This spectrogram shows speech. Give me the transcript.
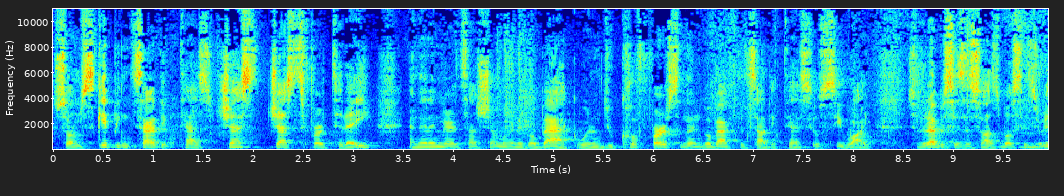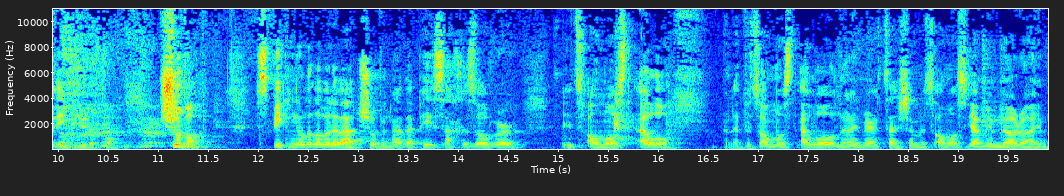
so I'm skipping tzaddik tes just just for today, and then in Meretz Hashem we're going to go back. We're going to do kuf first, and then go back to tzaddik tes. You'll see why. So the Rebbe says this. So is really beautiful. Shuva. Speaking a little bit about Shuva. Now that Pesach is over, it's almost Elul. And if it's almost Elul, then Emir Hashem, it's almost Yamim Noraim.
